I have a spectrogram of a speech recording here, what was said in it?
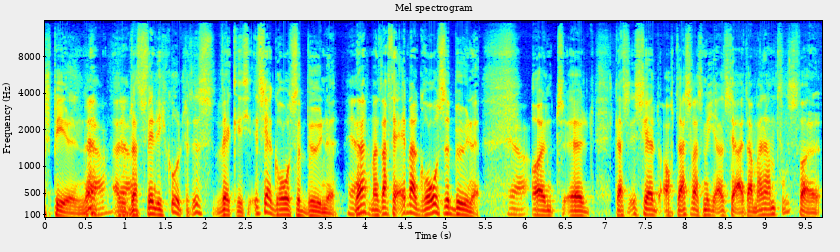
Spielen. Ne? Ja, also ja. das finde ich gut. Das ist wirklich, ist ja große Bühne. Ne? Man sagt ja immer große Bühne. Ja. Und äh, das ist ja auch das, was mich als der alter Mann am Fußball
